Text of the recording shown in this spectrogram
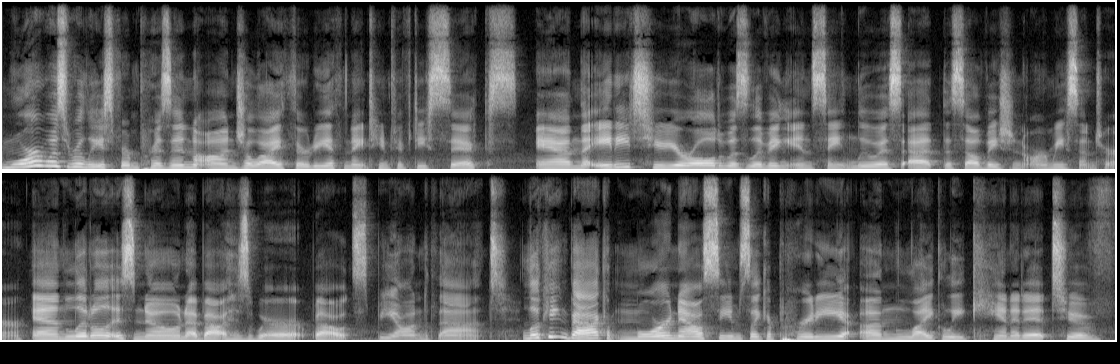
Moore was released from prison on July 30th, 1956, and the 82 year old was living in St. Louis at the Salvation Army Center, and little is known about his whereabouts beyond that. Looking back, Moore now seems like a pretty unlikely candidate to have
